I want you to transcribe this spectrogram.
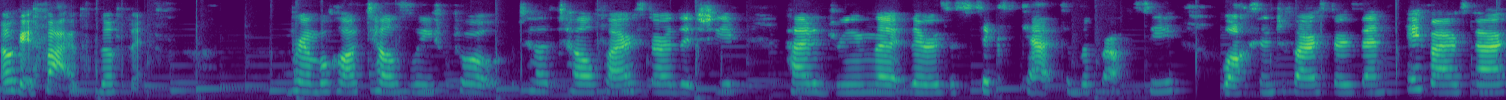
Okay, five, the fifth. Brambleclaw tells Leaf to tell Firestar that she had a dream that there is a sixth cat to the prophecy. Walks into Firestar's den. Hey, Firestar.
